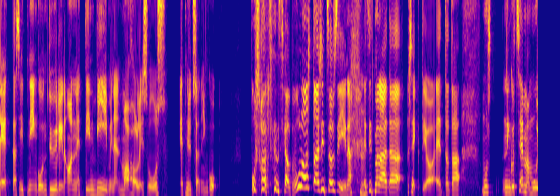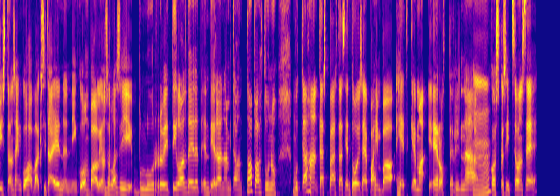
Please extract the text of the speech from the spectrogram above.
että sitten niinku tyylin annettiin viimeinen mahdollisuus, että nyt sä niinku pusaat sen sieltä ulos tai sitten se on siinä. Hmm. Että sitten me lähdetään sektioon. Että tota, musta, niinku, sen mä muistan sen kohan, vaikka sitä ennen niinku, on paljon sellaisia blurry tilanteita, että en tiedä enää mitä on tapahtunut. Mutta tähän, tästä päästään siihen toiseen pahimpaan hetkeen. Mä erottelin nämä, hmm. koska sitten se on se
